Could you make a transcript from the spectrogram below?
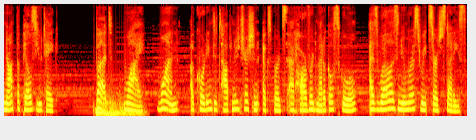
not the pills you take. But, why? 1. According to top nutrition experts at Harvard Medical School, as well as numerous research studies.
